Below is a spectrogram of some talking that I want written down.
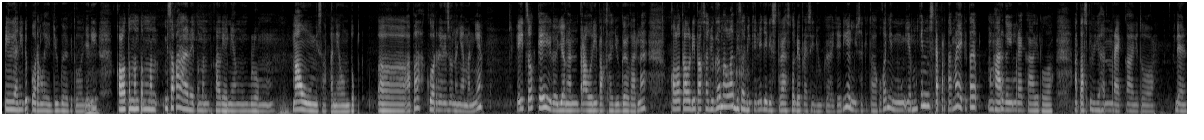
pilihan hidup orang lain juga gitu loh. Jadi kalau teman-teman misalkan ada teman kalian yang belum mau misalkan ya untuk eh, apa keluar dari zona nyamannya ya it's okay gitu jangan terlalu dipaksa juga karena kalau terlalu dipaksa juga malah bisa bikin dia jadi stres atau depresi juga. Jadi yang bisa kita lakukan ya, ya mungkin step pertama ya kita menghargai mereka gitu loh atas pilihan mereka gitu loh. Dan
